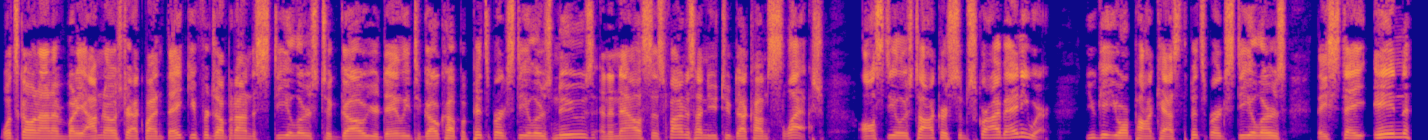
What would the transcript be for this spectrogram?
What's going on, everybody? I'm Noah Strackbein. Thank you for jumping on to Steelers to Go, your daily to go cup of Pittsburgh Steelers news and analysis. Find us on youtube.com slash all Steelers talk or Subscribe anywhere you get your podcast. The Pittsburgh Steelers, they stay in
